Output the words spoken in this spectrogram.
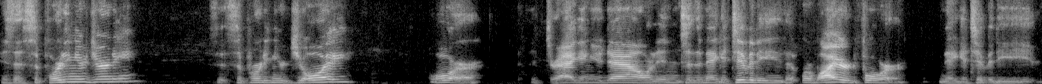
Is it supporting your journey? Is it supporting your joy? Or dragging you down into the negativity that we're wired for? Negativity,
